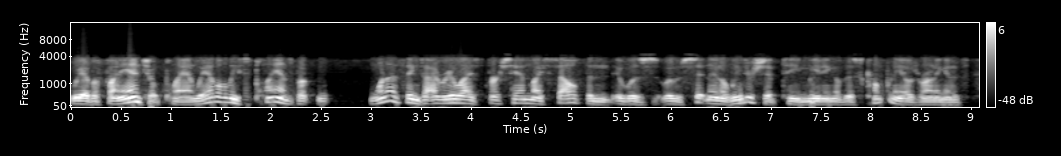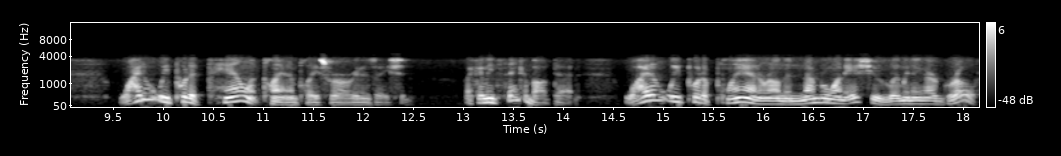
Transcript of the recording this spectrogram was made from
we have a financial plan we have all these plans but one of the things I realized firsthand myself, and it was it was sitting in a leadership team meeting of this company I was running, and it's why don't we put a talent plan in place for our organization? Like, I mean, think about that. Why don't we put a plan around the number one issue limiting our growth?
